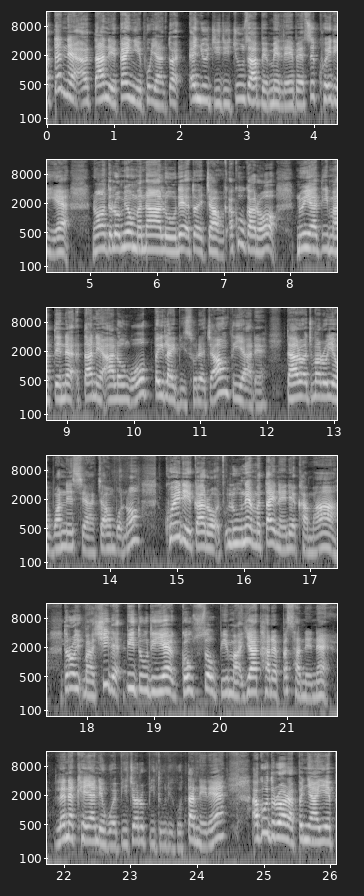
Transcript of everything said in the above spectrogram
အသက်နဲ့အတန်းတွေကိုက်ညီဖို့ရန်အတွက် NUG ဒီကျူးစားပေမဲ့လည်းပဲစစ်ခွေးတွေရဲ့เนาะဒီလိုမျိုးမနာလိုတဲ့အတွက်ကြောင့်အခုကတော့နွေရာသီမှာတင်တဲ့အတန်းတွေအားလုံးကိုပိတ်လိုက်ပြီဆိုတဲ့အကြောင်းသိရတယ်ဒါတော့ကျမတို့ရဲ့ oneness ရာအကြောင်းပေါ့နော်ခွေးတွေကတော့လူနဲ့မတိုက်နိုင်တဲ့အခါမှာသူတို့မှာရှိတဲ့ပြည်သူတွေရဲ့ဂုတ်ဆုပ်ပြီးမှရထားတဲ့ပတ်စံတွေနဲ့လက်နဲ့ခဲရန်တွေဝယ်ပြီးကျတော့ပြည်သူတွေကိုတတ်နေတယ်အခုတို့ကပညာရေးပ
